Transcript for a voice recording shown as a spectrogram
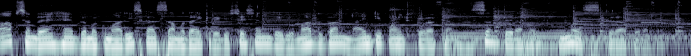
आप सुन रहे हैं ब्रह्म कुमारी इसका सामुदायिक radio station radio Madhuban 90.4 FM. सुनते रहो, मुस्कुराते रहो।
